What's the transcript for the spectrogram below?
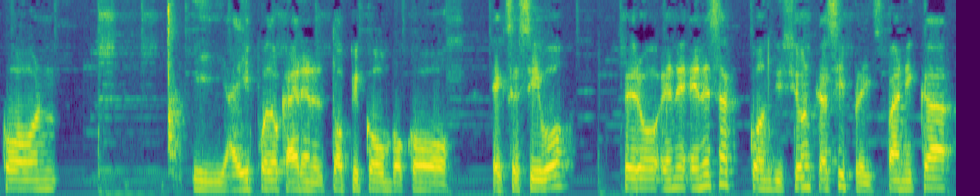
con, y ahí puedo caer en el tópico un poco excesivo, pero en, esa condición casi prehispánica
